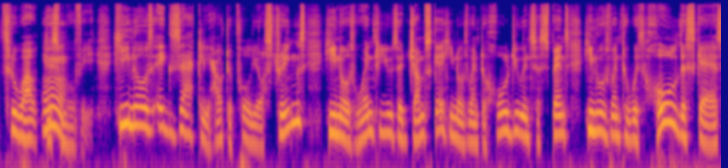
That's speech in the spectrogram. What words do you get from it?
throughout this mm. movie. He knows exactly how to pull your strings. He knows when to use a jump scare. He knows when to hold you in suspense. He knows when to withhold the scares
